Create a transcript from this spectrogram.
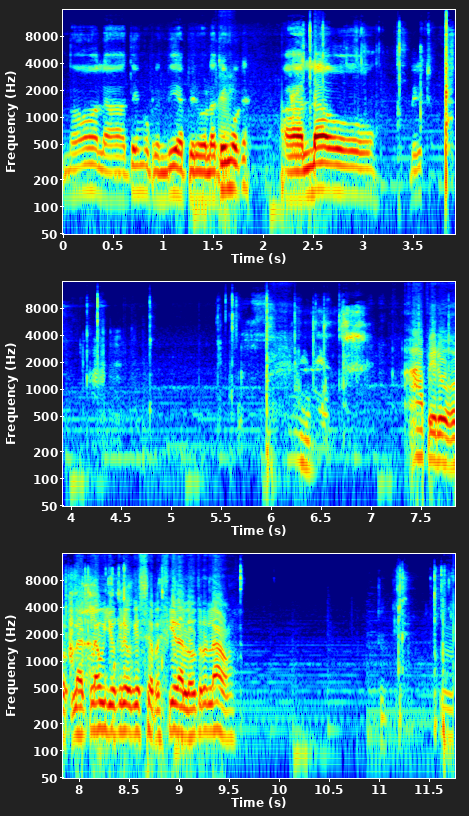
No, la tengo prendida, pero la tengo acá, al lado derecho. Ah, pero la Clau yo creo que se refiere al otro lado. Mm,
